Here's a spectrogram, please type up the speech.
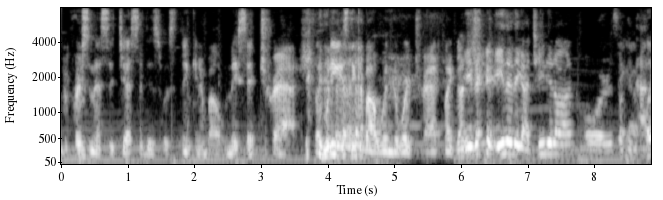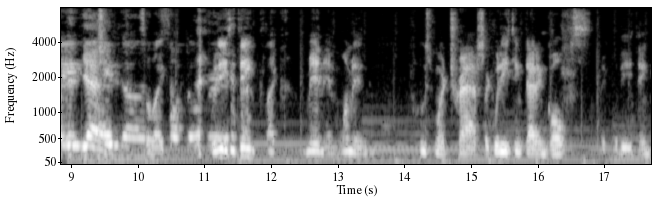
the person that suggested this was thinking about when they said trash? Like, what do you guys think about when the word trash, like, not Either either they got cheated on or something happened. played, yeah. cheated on, So, like, over. what do you think, like, men and women, who's more trash? Like, what do you think that engulfs? Like, what do you think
